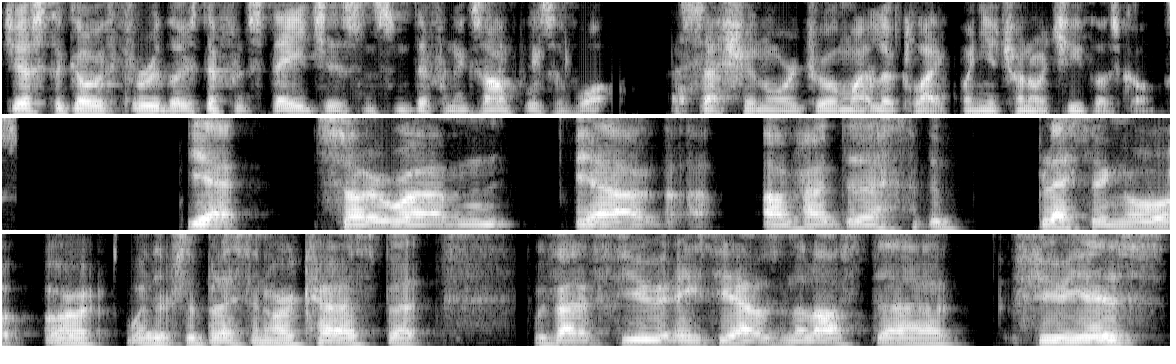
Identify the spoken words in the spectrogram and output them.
just to go through those different stages and some different examples of what a session or a drill might look like when you're trying to achieve those goals. Yeah. So um, yeah, I've had the, the blessing, or or whether it's a blessing or a curse, but we've had a few ACLs in the last uh, few years.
